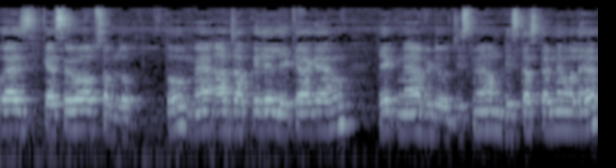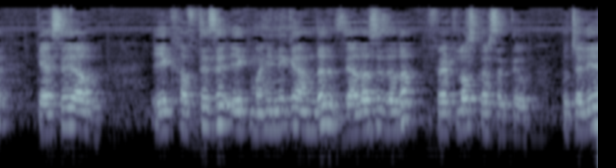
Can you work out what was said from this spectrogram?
गाइस कैसे हो आप सब लोग? तो मैं आज आपके लिए लेके आ गया हूँ एक नया वीडियो जिसमें हम डिस्कस करने वाले हैं कैसे आप एक हफ़्ते से एक महीने के अंदर ज़्यादा से ज़्यादा फैट लॉस कर सकते हो। तो चलिए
